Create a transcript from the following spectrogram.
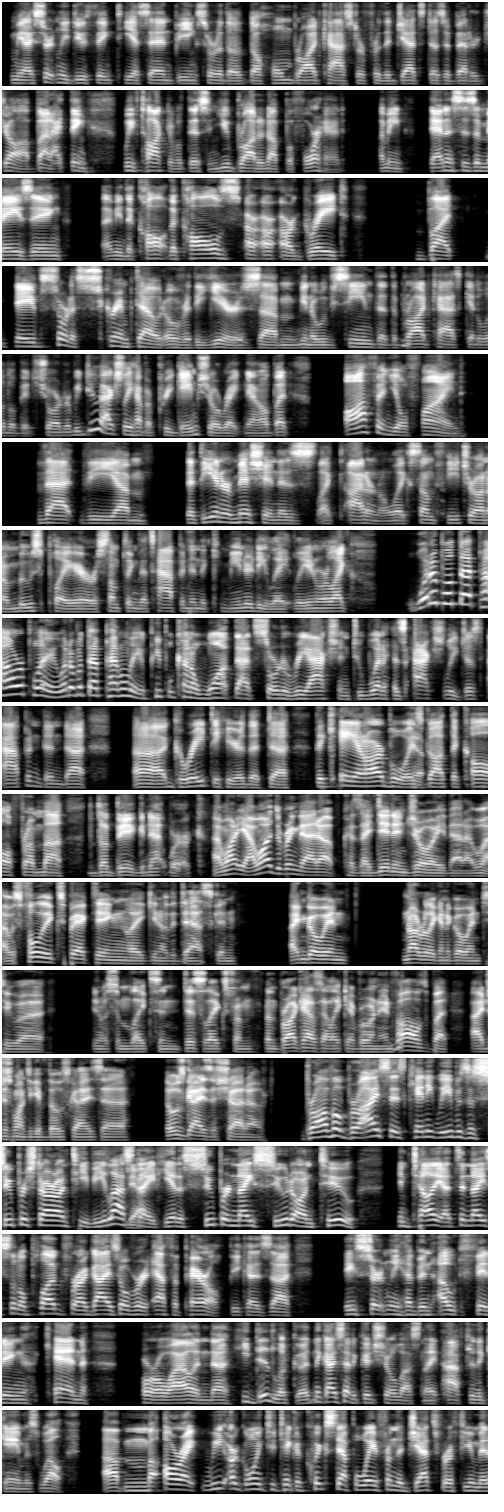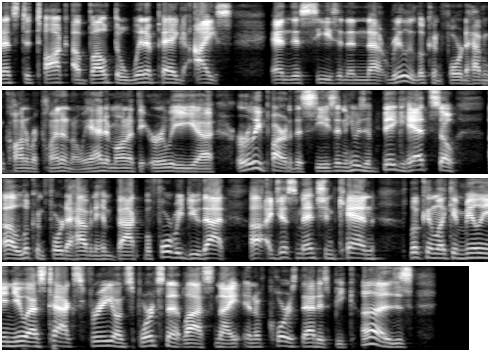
I mean, I certainly do think TSN being sort of the the home broadcaster for the Jets does a better job. But I think we've talked about this and you brought it up beforehand. I mean, Dennis is amazing. I mean, the call the calls are are, are great, but they've sort of scrimped out over the years. Um, you know, we've seen the the mm. broadcast get a little bit shorter. We do actually have a pregame show right now, but often you'll find that the um that the intermission is like I don't know, like some feature on a moose player or something that's happened in the community lately, and we're like, what about that power play? What about that penalty? People kind of want that sort of reaction to what has actually just happened, and uh, uh, great to hear that uh, the K and R boys yep. got the call from uh, the big network. I want, yeah, I wanted to bring that up because I did enjoy that. I, I, was fully expecting like you know the desk, and I can go in. I'm not really going to go into uh, you know some likes and dislikes from from the broadcast. I like everyone involved, but I just wanted to give those guys uh those guys a shout out. Bravo Bry says Kenny Wiebe was a superstar on TV last yeah. night. He had a super nice suit on too can tell you it's a nice little plug for our guys over at Eph Apparel because uh, they certainly have been outfitting Ken for a while, and uh, he did look good. And the guys had a good show last night after the game as well. Um, all right, we are going to take a quick step away from the Jets for a few minutes to talk about the Winnipeg Ice and this season, and uh, really looking forward to having Connor McClennon on. We had him on at the early uh, early part of the season. He was a big hit, so uh, looking forward to having him back. Before we do that, uh, I just mentioned Ken looking like a million US tax free on Sportsnet last night. And of course, that is because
